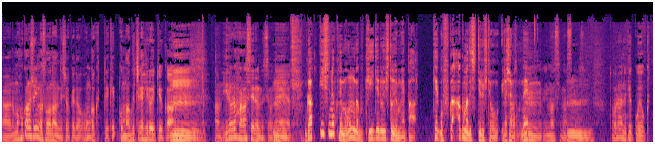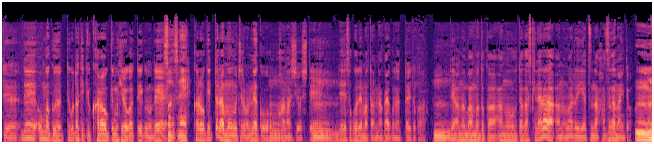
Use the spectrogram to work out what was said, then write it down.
あのまあ、他の人にもそうなんでしょうけど音楽って結構間口が広いというか、うん。あのいろいろ話せるんですよね、楽器しなくても音楽聴いてる人でもやっぱ結構深くまで知ってる人いらっしゃいますもんね。うんいますいます、うんあれはね結構良くてで音楽ってことは結局カラオケも広がっていくのでそうですね。カラオケ行ったらもうもちろんねこう、うん話をして、うんでそこでまた仲良くなったりとか、うん。であのバンドとかあの歌が好きならあの悪いやつなはずがないとうん。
